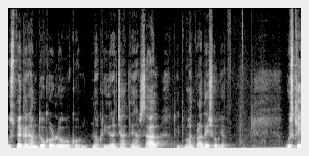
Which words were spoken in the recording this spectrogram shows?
उसमें अगर हम दो करोड़ लोगों को नौकरी देना चाहते हैं हर साल तो ये तो बहुत बड़ा देश हो गया। उसकी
